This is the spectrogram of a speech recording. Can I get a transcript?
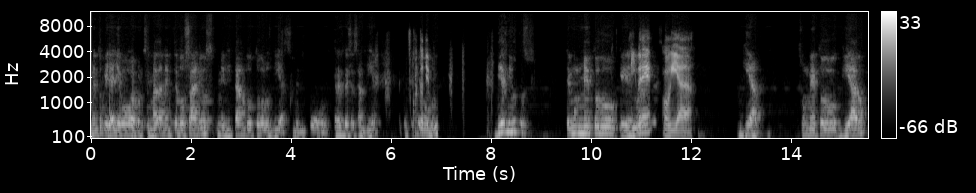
comento que ya llevo aproximadamente dos años meditando todos los días. Medito tres veces al día. ¿Cuánto tiempo? Diez minutos. Tengo un método que... ¿Libre o guiada? Guiada. Es un método guiado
